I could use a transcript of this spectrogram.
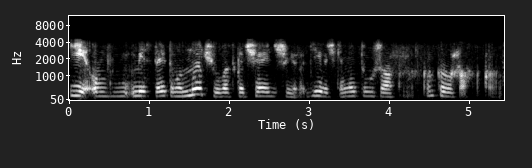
и вместо этого ночью у вас качает жир. Девочки, ну это ужасно. Какой ужасно, конечно.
